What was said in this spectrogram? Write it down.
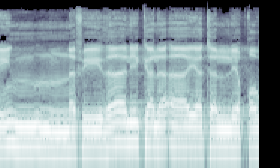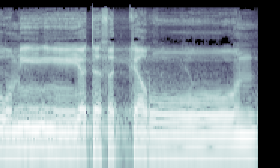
إن في ذلك لآية لقوم يتفكرون.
